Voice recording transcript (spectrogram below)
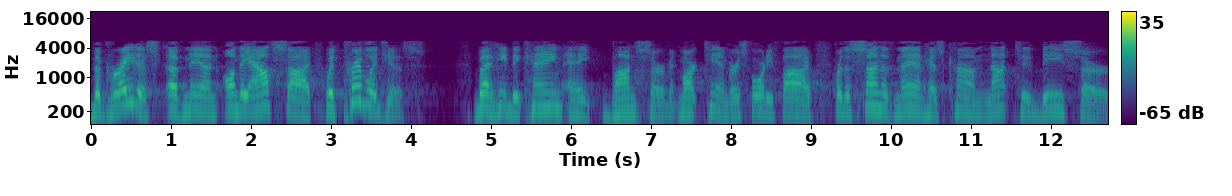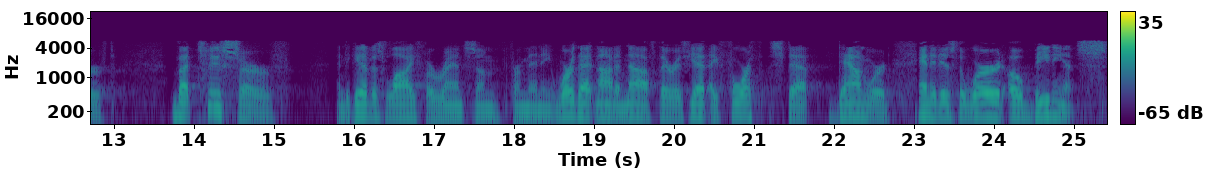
the greatest of men on the outside with privileges but he became a bondservant. Mark 10, verse 45. For the Son of Man has come not to be served, but to serve, and to give his life a ransom for many. Were that not enough, there is yet a fourth step downward, and it is the word obedience.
